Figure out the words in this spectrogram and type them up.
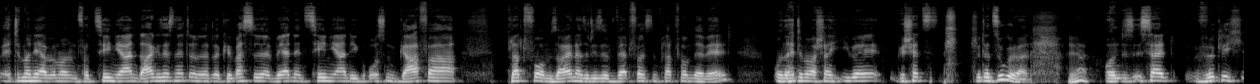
hätte man ja, wenn man vor zehn Jahren da gesessen hätte und gesagt, okay, was werden in zehn Jahren die großen GAFA-Plattformen sein, also diese wertvollsten Plattformen der Welt? Und dann hätte man wahrscheinlich eBay geschätzt, wird dazugehören. Ja. Und es ist halt wirklich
